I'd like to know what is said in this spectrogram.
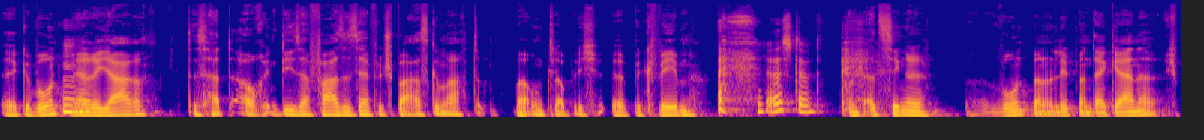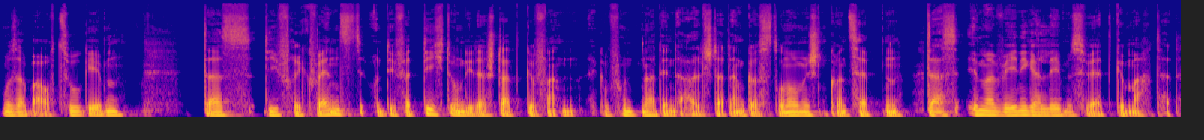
äh, gewohnt, mhm. mehrere Jahre. Das hat auch in dieser Phase sehr viel Spaß gemacht, war unglaublich äh, bequem. das stimmt. Und als Single wohnt man und lebt man da gerne. Ich muss aber auch zugeben, dass die Frequenz und die Verdichtung, die der Stadt gefunden, gefunden hat in der Altstadt an gastronomischen Konzepten, das immer weniger lebenswert gemacht hat.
